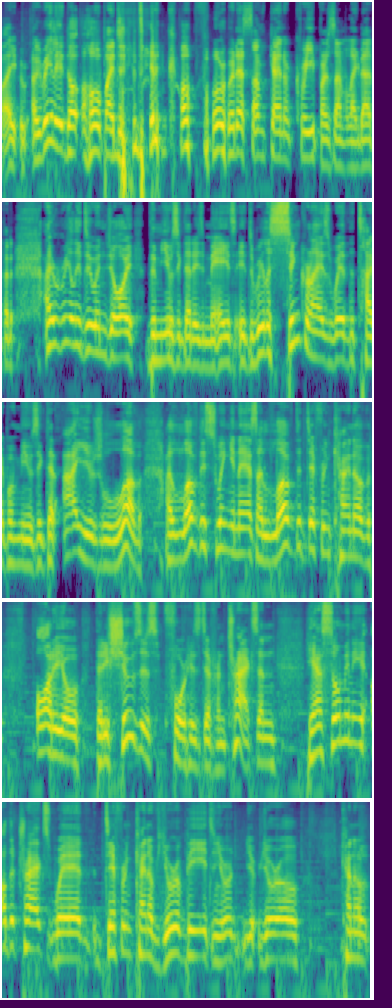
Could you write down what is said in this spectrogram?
I, I really don't hope I didn't come forward as some kind of creep or something like that, but I really do enjoy the music that is made. It really synchronized with the type of music that I usually love. I love the swinginess, I love the different kind of audio that he chooses for his different tracks, and he has so many other tracks with different kind of Euro beats and Euro, Euro kind of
